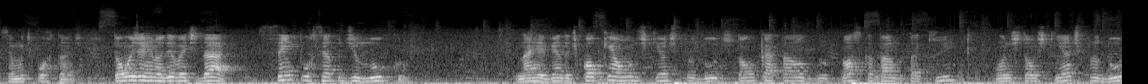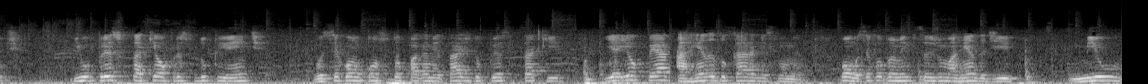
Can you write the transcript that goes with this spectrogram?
Isso é muito importante. Então hoje a Renaudet vai te dar 100% de lucro na revenda de qualquer um dos 500 produtos. Então o catálogo, nosso catálogo está aqui, onde estão os 500 produtos e o preço que está aqui é o preço do cliente. Você como consultor paga metade do preço que está aqui. E aí eu pego a renda do cara nesse momento. Bom, você falou para mim que precisa de uma renda de mil,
